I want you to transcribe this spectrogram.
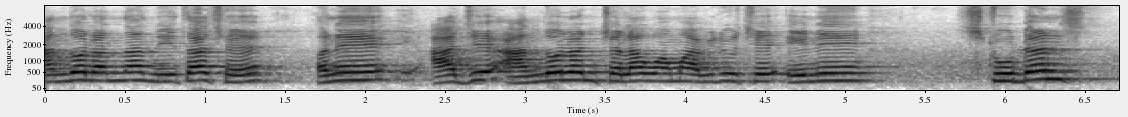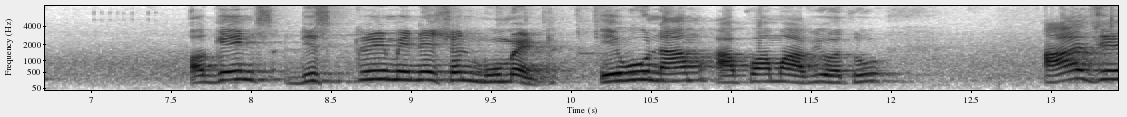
આંદોલનના નેતા છે અને આ જે આંદોલન ચલાવવામાં આવેલું છે, એને સ્ટુડન્ટ્સ અગેન્સ્ટ ડિસ્ક્રિમિનેશન મુવમેન્ટ એવું નામ આપવામાં આવ્યું હતું. આ જે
